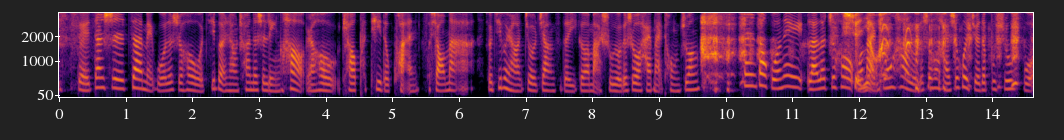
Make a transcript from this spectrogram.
对。但是在美国的时候，我基本上穿的是零号，然后挑 petite 的款小码。就基本上就是这样子的一个码数，有的时候还买童装，但是到国内来了之后，我买中号，有的时候还是会觉得不舒服。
